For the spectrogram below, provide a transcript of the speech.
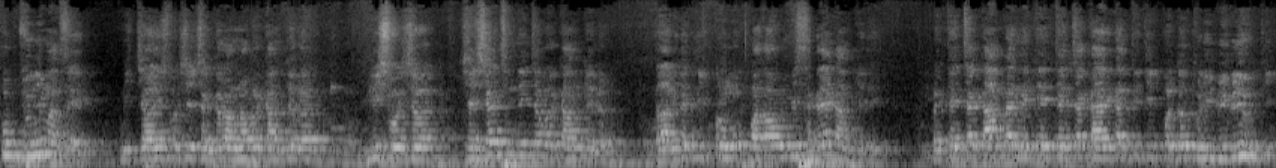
खूप जुनी माणसं आहेत. मी चाळीस वर्ष शंकररावणावर काम केलं वीस वर्ष शशिकांत शिंदेच्यावर काम केलं. तालुक्यातली प्रमुख पदावर मी सगळे काम केले. पण त्यांच्या काम करण्याची त्यांच्या कार्यकर्त्याची पद्धत थोडी वेगळी होती.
